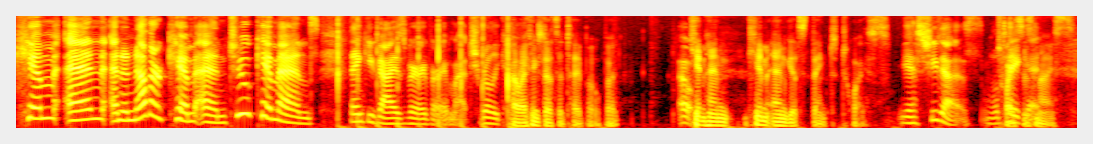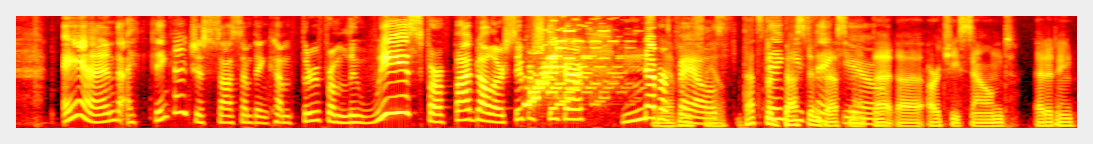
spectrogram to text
Kim N, and another Kim N. Two Kim N's. Thank you guys very, very much. Really kind. Oh, I think that's a typo, but Oh. Kim N. Kim N gets thanked twice. Yes, she does. We'll Twice take as it. nice. And I think I just saw something come through from Louise for a five dollar super sticker. Never, fails. That's the Thank best thank investment. you. That uh, Archie sound editing.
